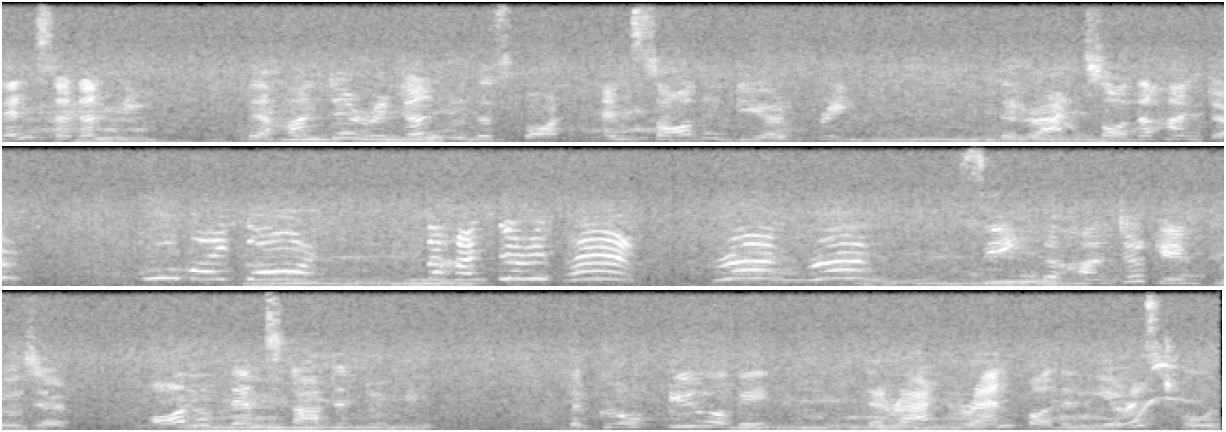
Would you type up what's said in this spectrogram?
Then suddenly, the hunter returned to the spot and saw the deer free. The rat saw the hunter. Oh my god! The hunter is here! Run, run! Seeing the hunter came closer, all of them started to flee. The crow flew away, the rat ran for the nearest hole,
